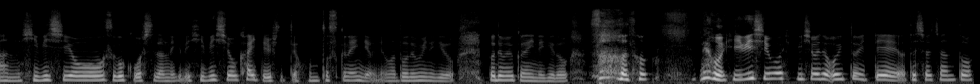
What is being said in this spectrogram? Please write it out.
あの日々塩をすごく推してたんだけど日々塩を書いてる人ってほんと少ないんだよね。まあどうでもいいんだけどどうでもよくないんだけど。そうあのでも日々塩は日々塩で置いといて私はちゃんと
